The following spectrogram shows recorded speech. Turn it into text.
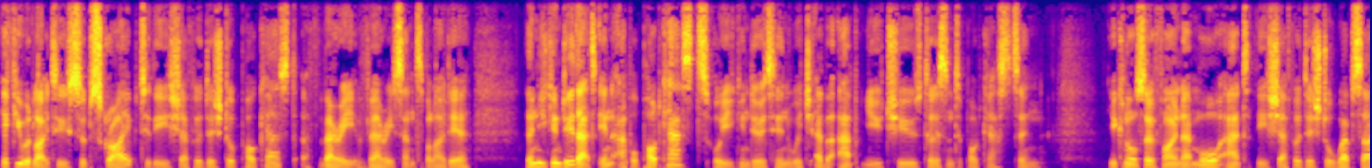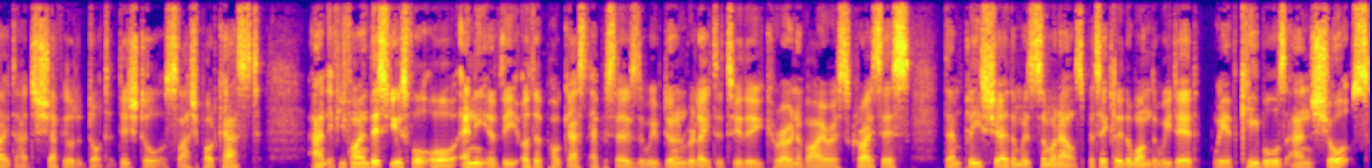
If you would like to subscribe to the Sheffield Digital Podcast, a very, very sensible idea, then you can do that in Apple Podcasts or you can do it in whichever app you choose to listen to podcasts in. You can also find out more at the Sheffield Digital website at sheffield.digital slash podcast. And if you find this useful or any of the other podcast episodes that we've done related to the coronavirus crisis, then please share them with someone else, particularly the one that we did with Keebles and Shorts,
